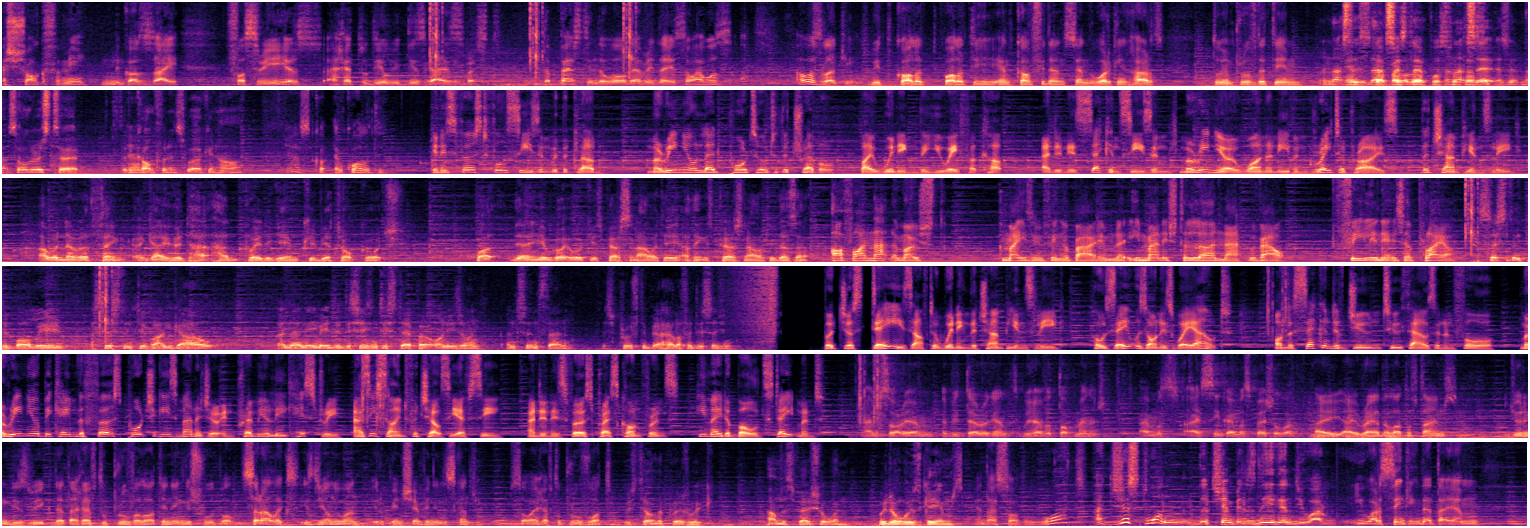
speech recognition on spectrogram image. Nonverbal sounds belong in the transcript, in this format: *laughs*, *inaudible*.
a shock for me hmm. because I, for three years, I had to deal with these guys, the best, the best in the world every day. So I was, I was lucky with quality and confidence and working hard to improve the team. And that's and it, step that's by all step it, was and fantastic. that's it, is it? That's all there is to it. The Yeah. confidence, working hard. Yes, and quality. In his first full season with the club, Mourinho led Porto to the treble by winning the UEFA Cup. And in his second season, Mourinho won an even greater prize, the Champions League. I would never think a guy who hadn't played a game could be a top coach. But then you've got to look at his personality. I think his personality does it. I find that the most amazing thing about him, that he managed to learn that without feeling it as a player. Assistant to Bobby, assistant to Van Gaal, and then he made the decision to step out on his own. And since then, it's proved to be a hell of a decision. But just days after winning the Champions League, Jose was on his way out. On the 2nd of June 2004, Mourinho became the first Portuguese manager in Premier League history as he signed for Chelsea FC. And in his first press conference, he made a bold statement. I'm sorry, I'm a bit arrogant. We have a top manager. I'm a, I think I'm a special one. I, I read a lot of times during this week that I have to prove a lot in English football. Sir Alex is the only one European champion in this country, so I have to prove what? He was telling the players, week? I'm the special one. We don't lose games. And I thought, what? I just won the Champions League, and you are you are thinking that I am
